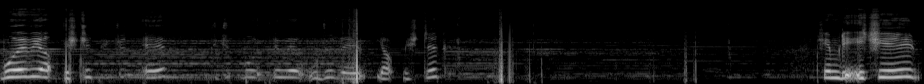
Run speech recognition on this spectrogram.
Bu evi yapmıştık. Küçük ev, küçük boyutlu ve ucuz ev yapmıştık. Şimdi için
